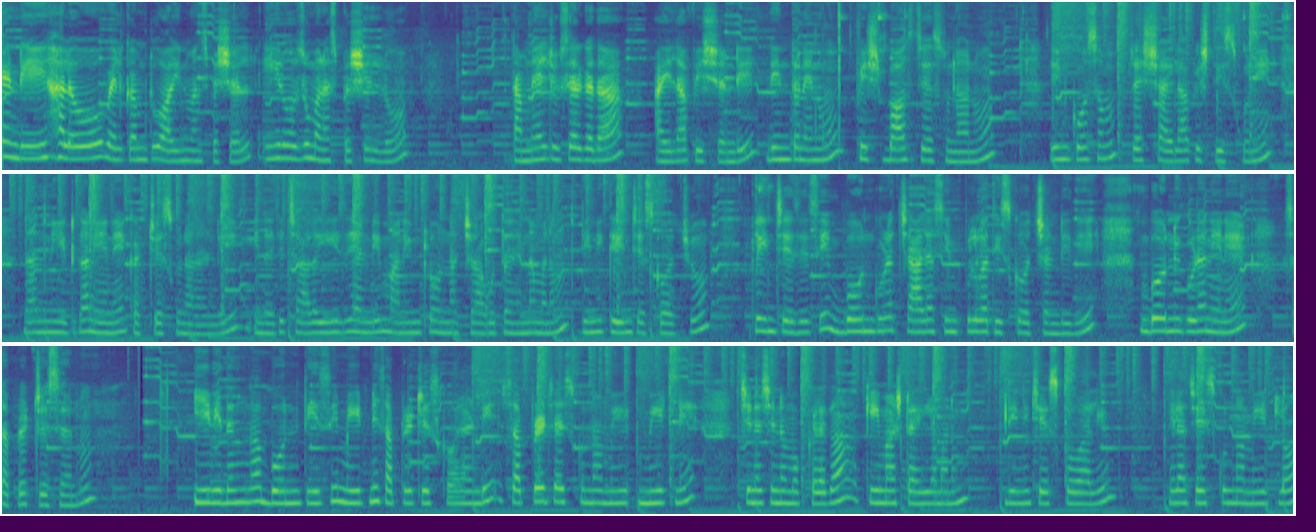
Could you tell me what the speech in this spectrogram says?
అండి hello welcome to all in one special. ఈరోజు మన స్పెషల్లో తమ్నైల్ చూశారు కదా ఐలా ఫిష్ అండి. దీంతో నేను ఫిష్ బాల్స్ చేస్తున్నాను. దీనికోసం ఫ్రెష్ ఐలా ఫిష్ తీసుకుని దాన్ని నీట్గా నేనే కట్ చేసుకున్నానండి. ఇదైతే చాలా ఈజీ అండి. మన ఇంట్లో ఉన్న చాకుతోనైనా మనం దీన్ని క్లీన్ చేసుకోవచ్చు. క్లీన్ చేసేసి బోన్ కూడా చాలా సింపుల్గా తీసుకోవచ్చండి ఇది. బోన్ని కూడా నేనే సపరేట్ చేశాను. ఈ విధంగా బోన్ తీసి మీట్ని సపరేట్ చేసుకోవాలండి. సపరేట్ చేసుకున్న మీ మీట్ని చిన్న చిన్న ముక్కలుగా కీమా స్టైల్లో మనం దీన్ని చేసుకోవాలి. ఇలా చేసుకున్న మీట్లో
